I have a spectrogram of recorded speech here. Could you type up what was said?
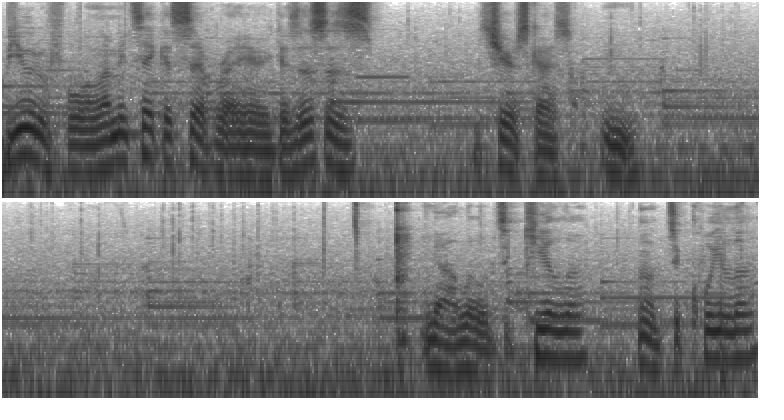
Beautiful. Let me take a sip right here, because this is... Cheers, guys. Mm. Got a little tequila, a little tequila.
